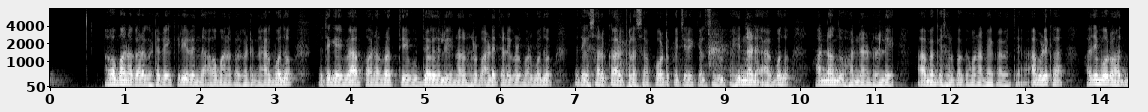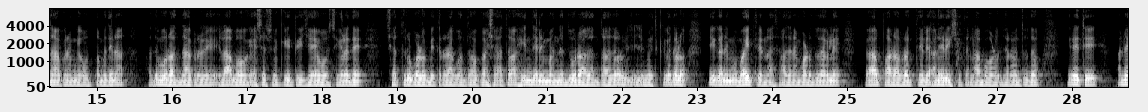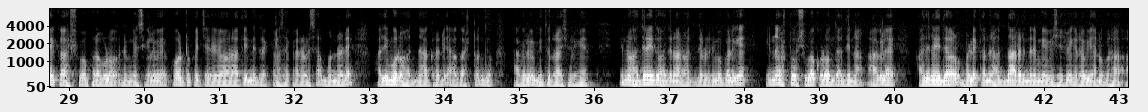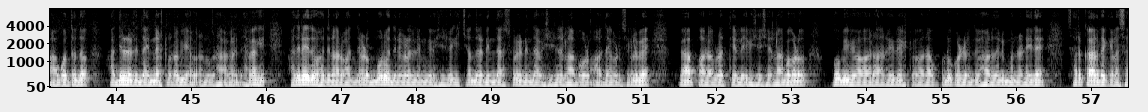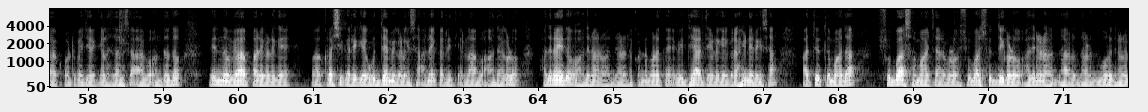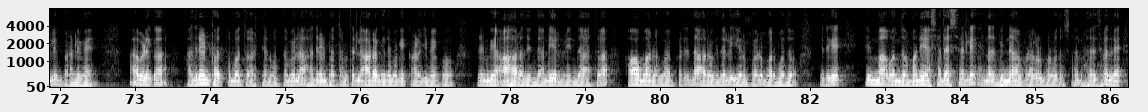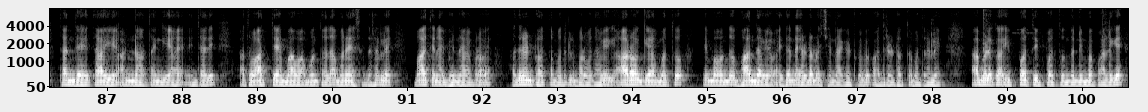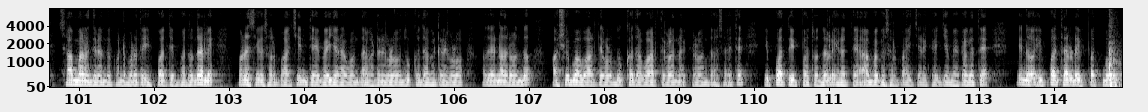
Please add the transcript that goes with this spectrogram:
ಅವಮಾನಕರ ಘಟನೆ, ಕಿರಿಯರಿಂದ ಅವಮಾನಕರ ಘಟನೆ ಆಗ್ಬೋದು. ಜೊತೆಗೆ ವ್ಯಾಪಾರ, ವೃತ್ತಿ, ಉದ್ಯೋಗದಲ್ಲಿ ಏನಾದರೂ ಸ್ವಲ್ಪ ಅಡೆತಡೆಗಳು ಬರ್ಬೋದು. ಜೊತೆಗೆ ಸರ್ಕಾರ ಕೆಲಸ, ಕೋರ್ಟ್ ಕಚೇರಿ ಕೆಲಸ ಸ್ವಲ್ಪ ಹಿನ್ನಡೆ ಆಗ್ಬೋದು. ಹನ್ನೊಂದು, ಹನ್ನೆರಡರಲ್ಲಿ ಆ ಬಗ್ಗೆ ಸ್ವಲ್ಪ ಗಮನ ಬೇಕಾಗುತ್ತೆ. ಆ ಬಳಿಕ ಹದಿಮೂರು, ಹದಿನಾಲ್ಕು ನಿಮಗೆ ಉತ್ತಮ ದಿನ. ಹದಿಮೂರು, ಹದಿನಾಲ್ಕರಲ್ಲಿ ಲಾಭವು ಯಶಸ್ಸು, ಕೀರ್ತಿ, ಜಯವು ಸಿಗಲದೆ. ಶತ್ರುಗಳು ಮಿತ್ರರಾಗುವಂಥ ಅವಕಾಶ ಅಥವಾ ಹಿಂದೆ ನಿಮ್ಮಿಂದ ದೂರ ಆದಂಥವರು ವ್ಯಕ್ತಿಗಳು ಈಗ ನಿಮ್ಮ ಮೈತ್ರಿಯನ್ನು ಸಾಧನೆ ಮಾಡುವುದಾಗಲಿ, ವ್ಯಾಪಾರ ವೃತ್ತಿಯಲ್ಲಿ ಅನಿರೀಕ್ಷಿತ ಲಾಭಗಳು ಜರುಗುವಂಥದ್ದು. ಈ ರೀತಿ ಅನೇಕ ಶುಭ ಫಲಗಳು ನಿಮಗೆ ಸಿಗಲಿವೆ. ಕೋರ್ಟ್, ಕಚೇರಿ ವ್ಯವಹಾರ, ಇನ್ನಿತರ ಕೆಲಸ ಕಾರ್ಯಗಳು ಸಹ ಮುನ್ನಡೆ ಹದಿಮೂರು, ಹದಿನಾಲ್ಕರಲ್ಲಿ ಆಗಸ್ಟ್ ಒಂದು ಆಗಲಿವೆ ಮಿಥುನ ರಾಶಿಯವರಿಗೆ. ಇನ್ನು ಹದಿನೈದು, ಹದಿನಾರು, ಹದಿನೇಳು ನಿಮ್ಮ ಬಳಿಗೆ ಇನ್ನಷ್ಟು ಶುಭ ಕೊಡುವಂಥ ದಿನ ಆಗಲೇ ಹದಿನೈದು ಬಳಿಕ ಅಂದರೆ ಹದಿನಾರರಿಂದ ನಿಮಗೆ ವಿಶೇಷವಾಗಿ ರವಿ ಅನುಗ್ರಹ ಆಗುವಂಥದ್ದು, ಹದಿನೇಳರಿಂದ ಇನ್ನಷ್ಟು ರವಿ ಅನುಗ್ರಹ ಆಗಲಿದೆ. ಹಾಗಾಗಿ ಹದಿನೈದು, ಹದಿನಾರು, ಹದಿನೇಳು, ಮೂರು ದಿನಗಳಲ್ಲಿ ನಿಮಗೆ ವಿಶೇಷವಾಗಿ ಚಂದ್ರನಿಂದ, ಸೂರ್ಯನಿಂದ ವಿಶೇಷ ಲಾಭಗಳು, ಆದಾಯಗಳು ಸಿಗಲಿವೆ. ವ್ಯಾಪಾರ, ವೃತ್ತಿಯಲ್ಲಿ ವಿಶೇಷ ಲಾಭಗಳು, ಭೂಮಿ ವ್ಯವಹಾರ ರಿಯಲ್ ಎಸ್ಟೇಟ್ ವ್ಯವಹಾರ, ಕುಡುಕೊಳ್ಳುವಂಥ ವ್ಯವಹಾರದಲ್ಲಿ ಮುನ್ನಡೆ ಇದೆ. ಸರ್ಕಾರದ ಕೆಲಸ, ಕೋರ್ಟ್ ಕಚೇರಿ ಕೆಲಸ ಆಗುವಂಥದ್ದು. ಇನ್ನು ವ್ಯಾಪಾರಿಗಳಿಗೆ ಕೃಷಿಕರಿಗೆ, ಉದ್ಯಮಿಗಳಿಗೆ ಸಹ ಅನೇಕ ರೀತಿಯ ಲಾಭ ಆದಾಯಗಳು ಹದಿನೈದು, ಹದಿನಾರು, ಹದಿನೇಳರಲ್ಲಿ ಕಂಡುಬರುತ್ತೆ ವಿದ್ಯಾರ್ಥಿಗಳಿಗೆ, ಗೃಹಿಣಿಯರಿಗೆ ಸಹ ಅತ್ಯುತ್ತಮವಾದ ಶುಭ ಸಮಾಚಾರಗಳು, ಶುಭ ಸುದ್ದಿಗಳು ಹದಿನೇಳು, ಹದಿನಾರು ಮೂರು ದಿನಗಳಲ್ಲಿ ಬರಲಿವೆ. ಆ ಬಳಿಕ ಹದಿನೆಂಟು, ಹತ್ತೊಂಬತ್ತು ಅಷ್ಟೇನು ಉತ್ತಮ ಇಲ್ಲ. ಹದಿನೆಂಟು, ಹತ್ತೊಂಬತ್ತರಲ್ಲಿ ಆರೋಗ್ಯದ ಬಗ್ಗೆ ಕಾಳಜಿ ಬೇಕು. ನಿಮಗೆ ಆಹಾರದಿಂದ, ನೀರಿನಿಂದ ಅಥವಾ ಹವಾಮಾನ ವೈಪರೀತ್ಯದಿಂದ ಆರೋಗ್ಯದಲ್ಲಿ ಏರುಪೇರು ಬರ್ಬೋದು. ಜೊತೆಗೆ ನಿಮ್ಮ ಒಂದು ಮನೆಯ ಸದಸ್ಯರಲ್ಲಿ ಏನಾದರೂ ಭಿನ್ನಾಭಿಪ್ರಾಯಗಳು ಬರ್ಬೋದು. ಸದಸ್ಯರು ಅಂದರೆ ತಂದೆ, ತಾಯಿ, ಅಣ್ಣ, ತಂಗಿ ಇತ್ಯಾದಿ ಅಥವಾ ಅತ್ತೆ, ಮಾವ ಮುಂತಾದ ಮನೆಯ ಸದಸ್ಯರಲ್ಲಿ ಮಾತಿನ ಭಿನ್ನಾಭಿಪ್ರಾಯ ಹದಿನೆಂಟು, ಹತ್ತೊಂಬತ್ತರಲ್ಲಿ ಬರ್ಬೋದು. ಹಾಗಾಗಿ ಆರೋಗ್ಯ ಮತ್ತು ನಿಮ್ಮ ಒಂದು ಬಾಂಧವ್ಯ ಇದನ್ನು ಎರಡನ್ನೂ ಚೆನ್ನಾಗಿ ಇಟ್ಕೋಬೇಕು ಹದಿನೆಂಟು, ಹತ್ತೊಂಬತ್ತರಲ್ಲಿ. ಆ ಬಳಿಕ ಇಪ್ಪತ್ತು, ಇಪ್ಪತ್ತೊಂದು ನಿಮ್ಮ ಪಾಲಿಗೆ ಸಾಮಾನ್ಯ ದಿನ ಎಂದು ಕಂಡು ಬರುತ್ತೆ. ಇಪ್ಪತ್ತು, ಇಪ್ಪತ್ತೊಂದರಲ್ಲಿ ಮನಸ್ಸಿಗೆ ಸ್ವಲ್ಪ ಚಿಂತೆ ಬೇಜಾರಾಗುವಂಥ ಘಟನೆಗಳು, ದುಃಖದ ಘಟನೆಗಳು, ಅದು ಏನಾದರೂ ಒಂದು ಅಶುಭ ವಾರ್ತೆಗಳು, ದುಃಖದ ವಾರ್ತೆಗಳನ್ನು ಕೇಳುವಂಥ ಸಾಧ್ಯತೆ ಇಪ್ಪತ್ತು, ಇಪ್ಪತ್ತೊಂದರಲ್ಲಿ ಇರುತ್ತೆ. ಆ ಬಗ್ಗೆ ಸ್ವಲ್ಪ ಎಚ್ಚರಿಕೆ ಹೆಜ್ಜೆ ಬೇಕಾಗುತ್ತೆ. ಇನ್ನು ಇಪ್ಪತ್ತೆರಡು, ಇಪ್ಪತ್ತ್ಮೂರು,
